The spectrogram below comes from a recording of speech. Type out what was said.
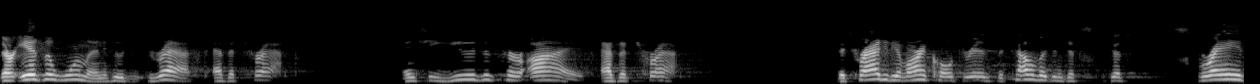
there is a woman who's dressed as a trap and she uses her eyes as a trap. The tragedy of our culture is the television just, just sprays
